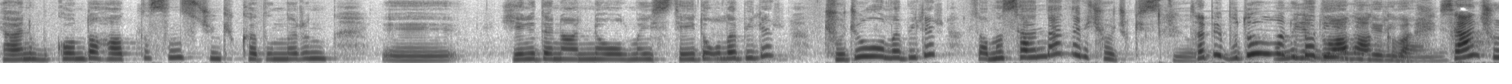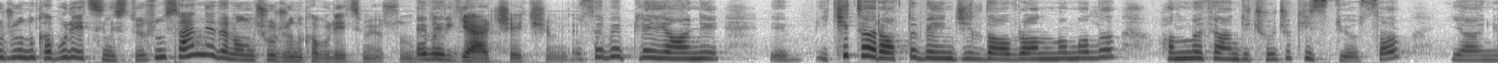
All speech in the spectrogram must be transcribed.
Yani bu konuda haklısınız çünkü kadınların e, yeniden anne olma isteği de olabilir. Çocuğu olabilir ama senden de bir çocuk istiyor. Tabii bu da olabilir da doğal hakkı var. yani. Sen çocuğunu kabul etsin istiyorsun. Sen neden onun çocuğunu kabul etmiyorsun? Bu da Evet. bir gerçek şimdi. Bu sebeple yani e, iki tarafta bencil davranmamalı. Hanımefendi çocuk istiyorsa yani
